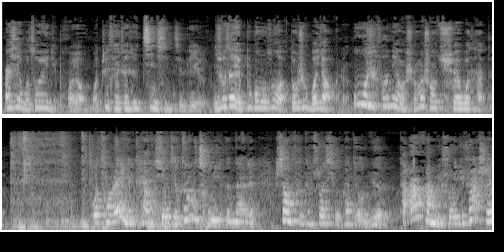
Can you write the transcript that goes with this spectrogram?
而且我作为女朋友，我对他真是尽心尽力了。你说他也不工作，都是我养着，物质方面我什么时候缺过他的？我从来没看过小姐这么宠一个男人。上次他说喜欢钓鱼，他二话没说一转身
